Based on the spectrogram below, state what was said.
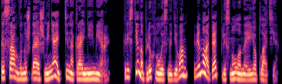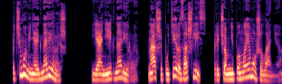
Ты сам вынуждаешь меня идти на крайние меры. Кристина плюхнулась на диван, вино опять плеснуло на ее платье. Почему меня игнорируешь? Я не игнорирую. Наши пути разошлись, причем не по моему желанию.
